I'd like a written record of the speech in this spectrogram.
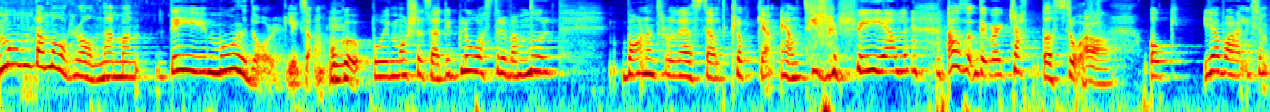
Måndag morgon, när man, det är ju Mordor liksom, att Mm. gå upp. Och i morse så här, det blåste, det var mörkt. Barnen trodde jag ställt klockan en timme fel. Alltså det var katastrof. Ja. Och jag var liksom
